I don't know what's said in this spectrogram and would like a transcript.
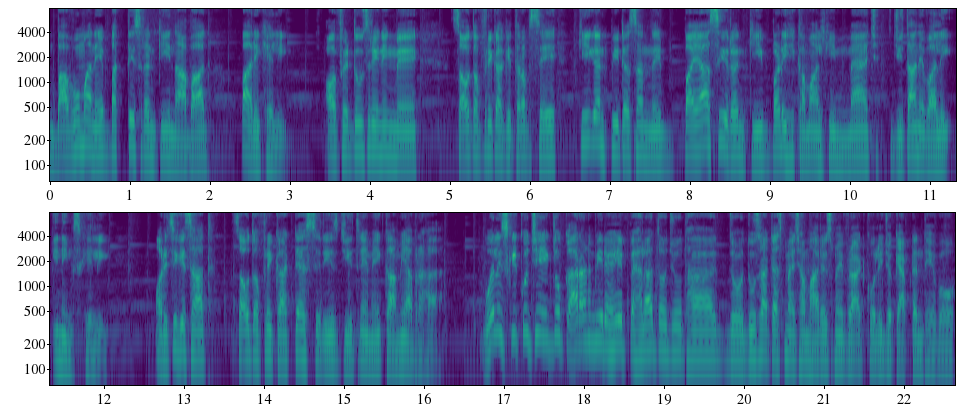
बावुमा ने 32 रन की नाबाद पारी खेली। और फिर दूसरी इनिंग में साउथ अफ्रीका की तरफ़ से कीगन पीटरसन ने बयासी रन की बड़ी ही कमाल की मैच जिताने वाली इनिंग्स खेली। और इसी के साथ साउथ अफ्रीका टेस्ट सीरीज़ जीतने में कामयाब रहा। वेल well, इसके कुछ एक दो कारण भी रहे। पहला तो जो था जो दूसरा टेस्ट मैच हमारे उसमें विराट कोहली जो कैप्टन थे वो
